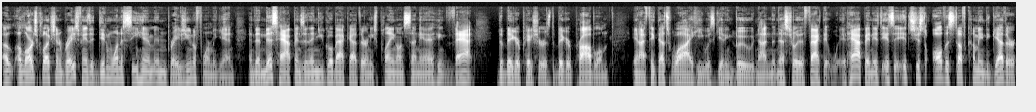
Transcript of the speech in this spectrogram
a, a, large collection of Braves fans that didn't want to see him in Braves uniform again. And then this happens, and then you go back out there and he's playing on Sunday, and I think that the bigger picture is the bigger problem and I think that's why he was getting booed, not necessarily the fact that it happened. It's it's it's just all the stuff coming together,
